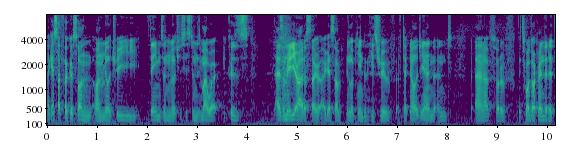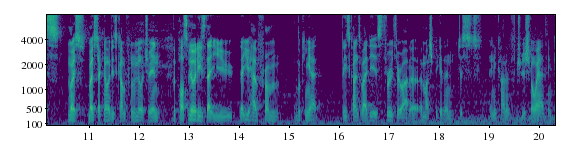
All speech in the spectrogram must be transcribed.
I guess I focus on, on military themes and military systems in my work because as a media artist, I, I guess I've been looking into the history of, of, technology and, and, and I've sort of, it's well documented that it's, most, most technologies come from the military and the possibilities that you, that you have from looking at these kinds of ideas through, through art are, are much bigger than just any kind of traditional way, I think.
